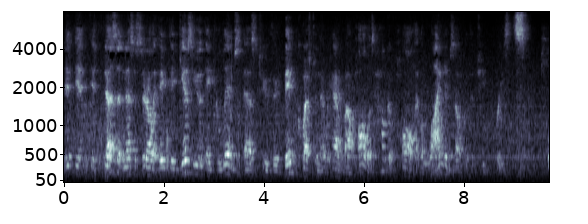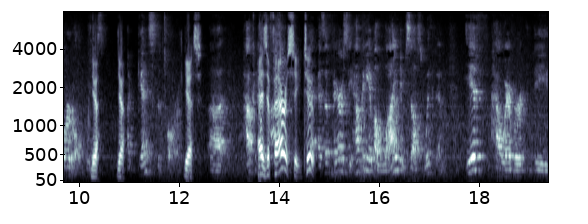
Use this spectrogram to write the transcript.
It, it, it doesn't necessarily. It, it gives you a glimpse as to the big question that we have about Paul is how could Paul have aligned himself with the chief priests, plural, which Yeah, is yeah. against the Torah. Yes. Uh, how As a Pharisee, too. As a Pharisee, how could he have aligned himself with them? If, however, the,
